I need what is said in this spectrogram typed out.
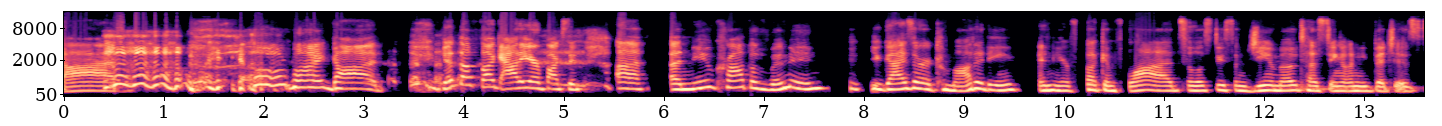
God. oh, my God. Get the fuck out of here, Foxton. Uh, a new crop of women. You guys are a commodity and you're fucking flawed. So let's do some GMO testing on you bitches.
